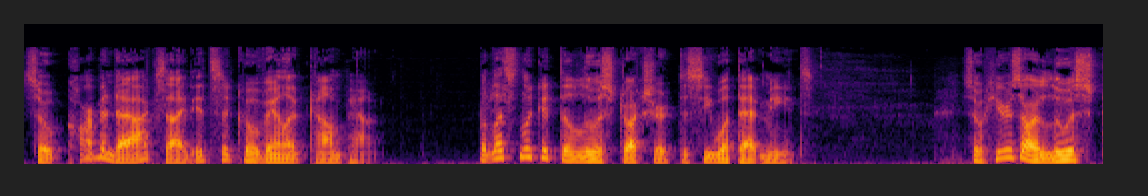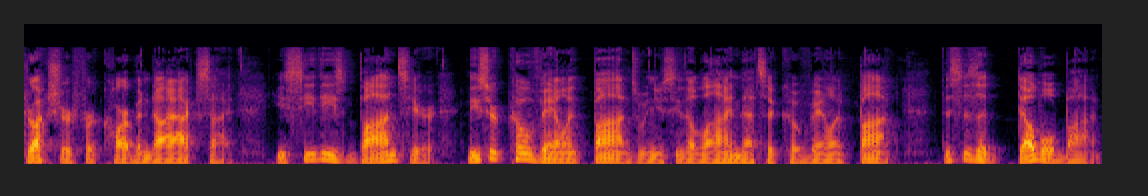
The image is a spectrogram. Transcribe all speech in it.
So carbon dioxide, it's a covalent compound. But let's look at the Lewis structure to see what that means. So here's our Lewis structure for carbon dioxide. You see these bonds here. These are covalent bonds. When you see the line, that's a covalent bond. This is a double bond.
